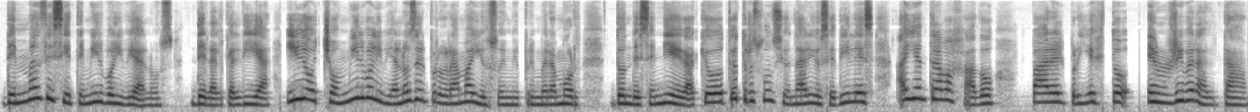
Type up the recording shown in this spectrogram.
de más de 7 mil bolivianos de la alcaldía y 8 mil bolivianos del programa Yo Soy Mi Primer Amor, donde se niega que otros funcionarios ediles hayan trabajado para el proyecto en Riberalta.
